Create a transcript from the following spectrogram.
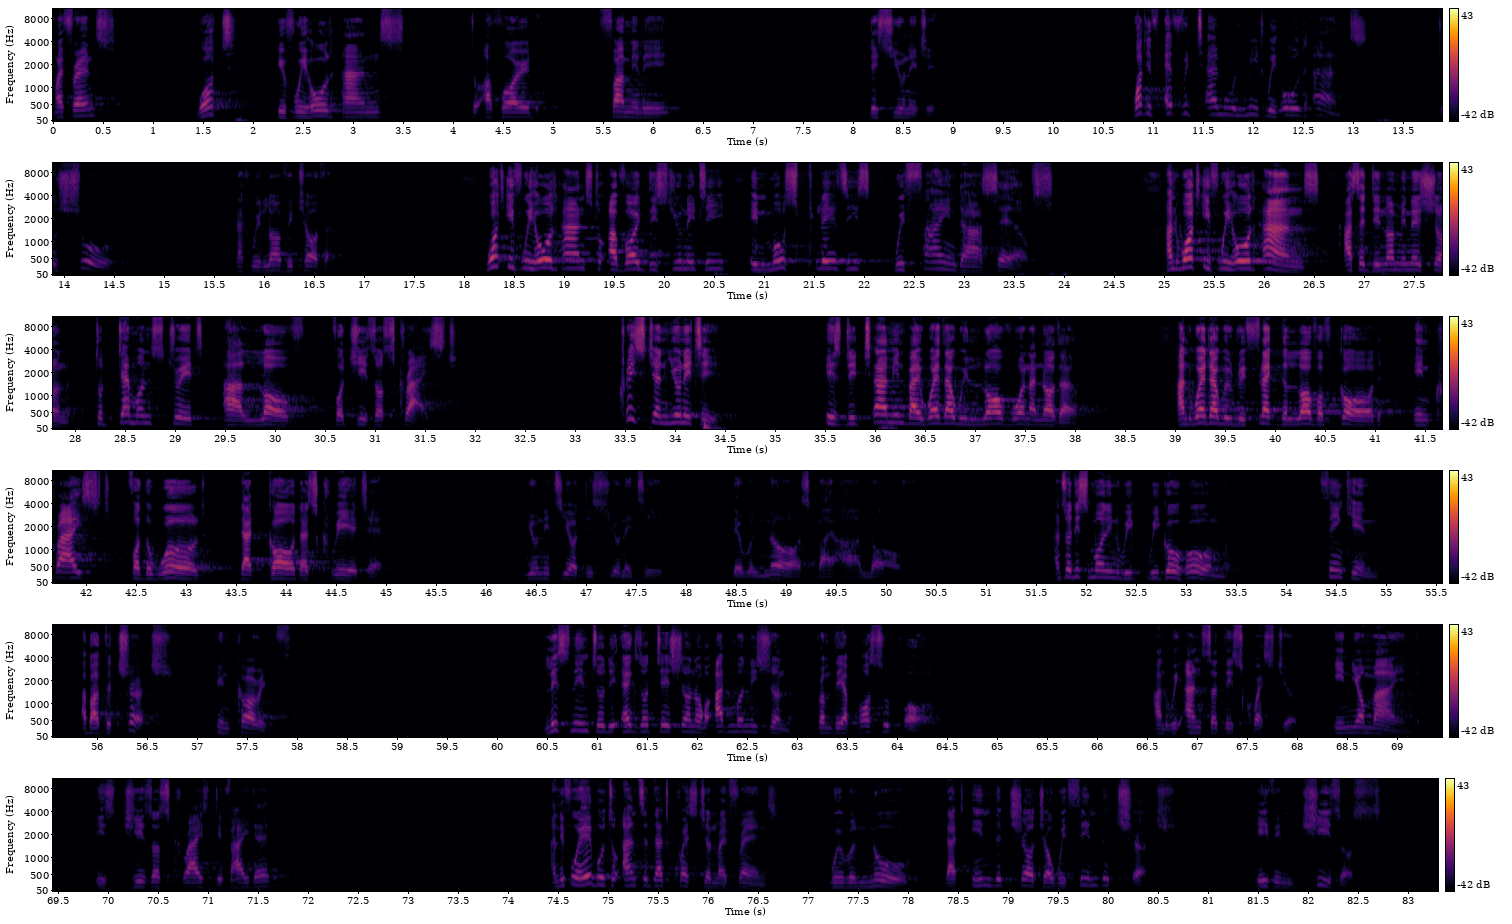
My friends, what if we hold hands to avoid family disunity? What if every time we meet we hold hands to show that we love each other? What if we hold hands to avoid disunity in most places we find ourselves? And what if we hold hands as a denomination to demonstrate our love for Jesus Christ? Christian unity is determined by whether we love one another and whether we reflect the love of God in Christ for the world that God has created. Unity or disunity, they will know us by our love. And so this morning we, we go home thinking about the church in Corinth, listening to the exhortation or admonition from the Apostle Paul. And we answer this question in your mind Is Jesus Christ divided? And if we're able to answer that question, my friends, we will know that in the church or within the church, even Jesus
